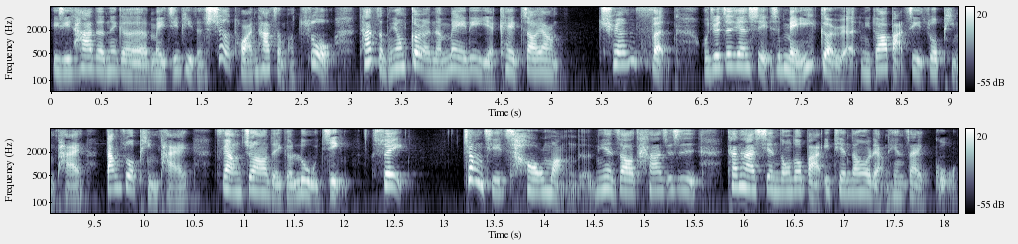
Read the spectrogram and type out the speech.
以及他的那个美极品的社团他怎么做，他怎么用个人的魅力也可以照样圈粉。我觉得这件事也是每一个人你都要把自己做品牌当做品牌非常重要的一个路径，所以。这样其实超忙的，你也知道他就是看他的限动都把一天当做两天在过。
